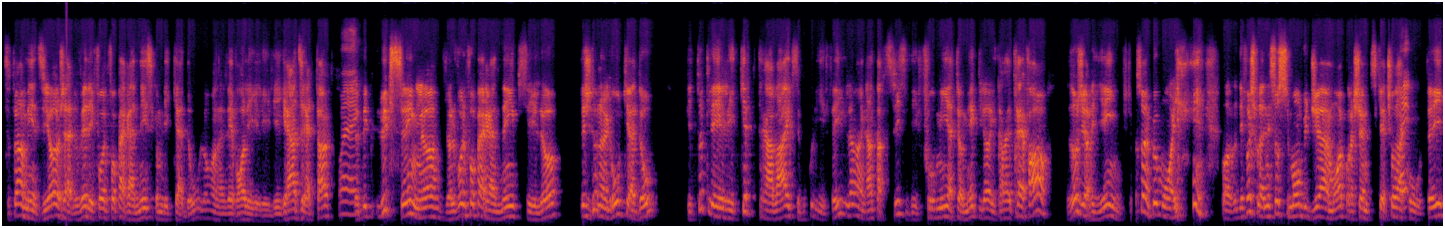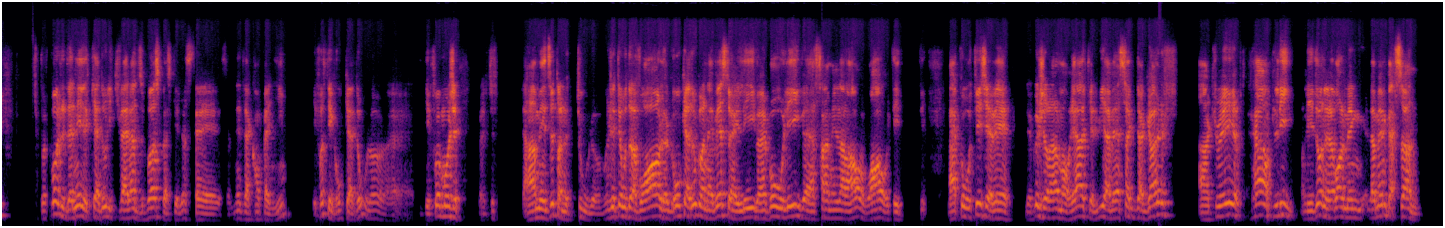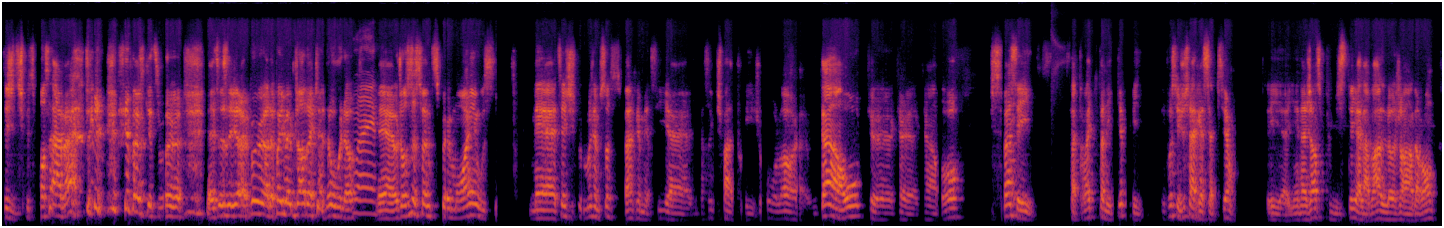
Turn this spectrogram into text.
surtout en médias, j'arrivais des fois, une fois par année, c'est comme les cadeaux. Là, on allait voir les, grands directeurs. Lui qui signe, là, je le vois une fois par année, puis c'est là. Puis je donne un gros cadeau. Puis toute l'équipe de travail, c'est beaucoup les filles, là, en grande partie, c'est des fourmis atomiques. Là, ils travaillent très fort. Les autres, j'ai rien. Je trouve ça un peu moyen. des fois, je prenais ça sur mon budget à moi pour acheter un petit quelque chose à côté. Je ne peux pas lui donner le cadeau l'équivalent du boss parce que là, ça venait de la compagnie. Des fois, c'est des gros cadeaux. Là. Euh, des fois, moi, ben, en médite, on a tout. Là. Moi, j'étais au devoir. Le gros cadeau qu'on avait, c'était un livre, un beau livre à 100 000 Wow! À côté, j'avais le gars du Journal de Montréal, que lui avait un sac de golf en cuir rempli. Les deux, on allait voir même, la même personne. J'ai dit, je peux-tu passer avant? Parce que tu veux. Ben, c'est un peu, on n'a pas le même genre de cadeau, là. Mais euh, aujourd'hui, ça se fait un petit peu moins aussi. Mais tu sais, moi, j'aime ça super remercier euh, les personnes que je parle tous les jours, là, autant en haut qu'en bas. Puis souvent, c'est, ça travaille tout en équipe, puis des fois, c'est juste la réception. Euh, il y a une agence publicité à Laval, là, Gendron, que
